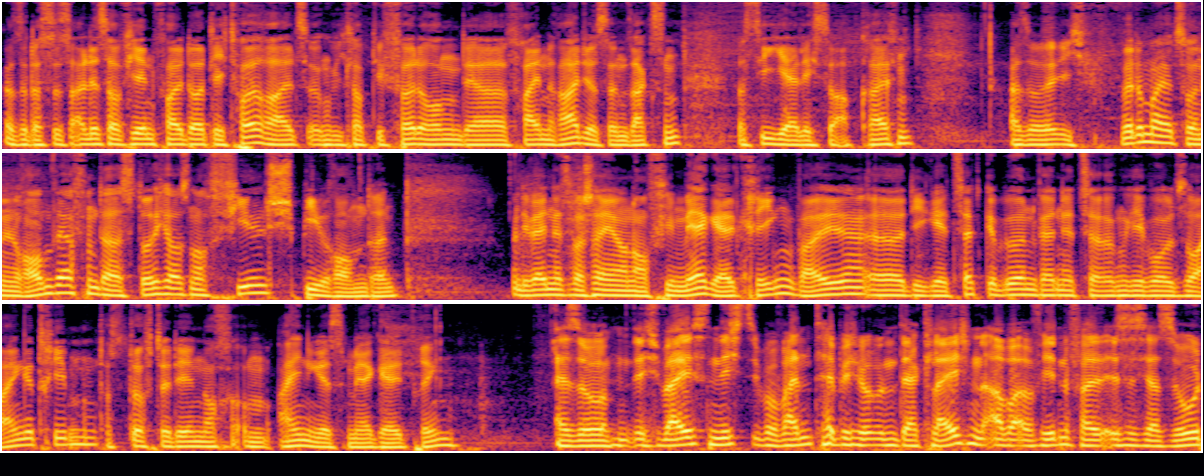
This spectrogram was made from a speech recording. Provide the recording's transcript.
also das ist alles auf jeden Fall deutlich teurer als irgendwie, ich glaube, die Förderung der freien Radios in Sachsen, was die jährlich so abgreifen. Also ich würde mal jetzt so in den Raum werfen, da ist durchaus noch viel Spielraum drin. Und die werden jetzt wahrscheinlich auch noch viel mehr Geld kriegen, weil äh, die GZ-Gebühren werden jetzt ja irgendwie wohl so eingetrieben. Das dürfte denen noch um einiges mehr Geld bringen. Also ich weiß nichts über Wandteppiche und dergleichen, aber auf jeden Fall ist es ja so,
